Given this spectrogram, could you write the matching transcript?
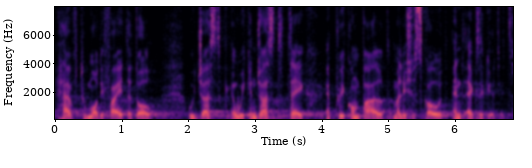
have to modify it at all. We, just, we can just take a pre-compiled malicious code and execute it.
